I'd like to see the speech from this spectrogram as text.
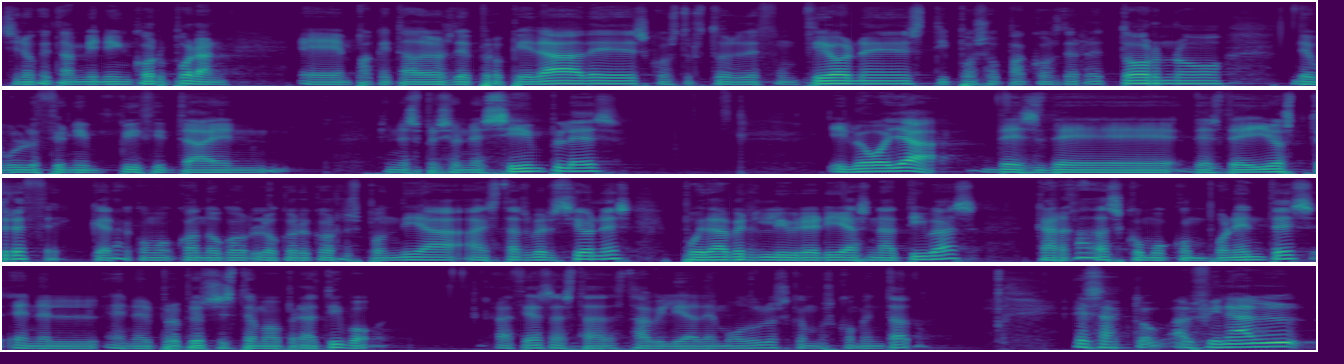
sino que también incorporan eh, empaquetadores de propiedades, constructores de funciones, tipos opacos de retorno, devolución implícita en, expresiones simples. Y luego ya, desde, desde iOS 13, que era como cuando lo que correspondía a estas versiones, puede haber librerías nativas cargadas como componentes en el, en el propio sistema operativo, gracias a esta estabilidad de módulos que hemos comentado. Exacto. Al final,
